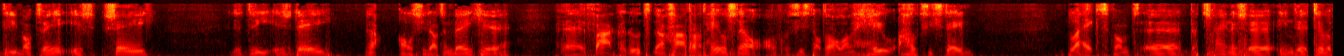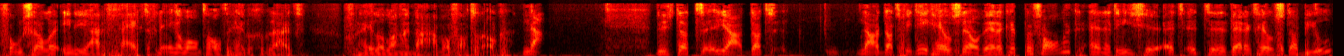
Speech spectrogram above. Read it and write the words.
3 x 2 is C. De 3 is D. Nou, als je dat een beetje uh, vaker doet, dan gaat dat heel snel. Overigens is dat al een heel oud systeem blijkt. Want uh, dat schijnen ze in de telefooncellen in de jaren 50 in Engeland al te hebben gebruikt. Voor hele lange naam of wat dan ook. Nou, dus dat, uh, ja, dat, nou, dat vind ik heel snel werken persoonlijk. En het, is, uh, het, het werkt heel stabiel.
